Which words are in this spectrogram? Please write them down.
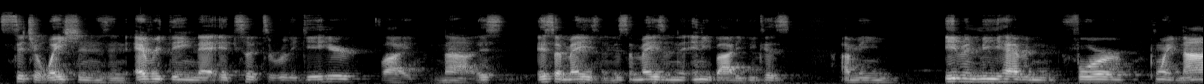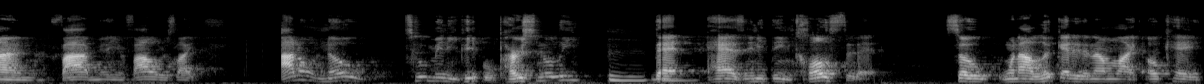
situations and everything that it took to really get here, like, nah, it's it's amazing. It's amazing to anybody because I mean, even me having 4.95 million followers, like I don't know too many people personally mm-hmm. that has anything close to that. So when I look at it and I'm like, okay,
